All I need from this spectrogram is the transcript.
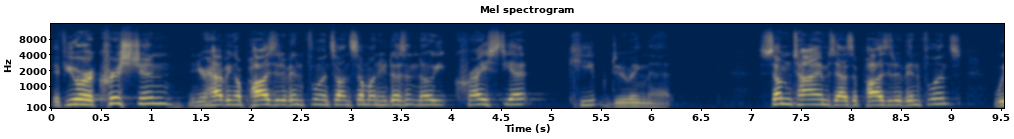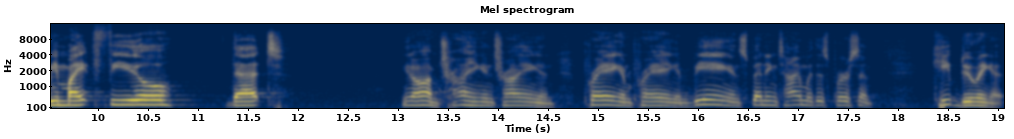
If you are a Christian and you're having a positive influence on someone who doesn't know Christ yet, keep doing that. Sometimes, as a positive influence, we might feel that, you know, I'm trying and trying and praying and praying and being and spending time with this person. Keep doing it.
